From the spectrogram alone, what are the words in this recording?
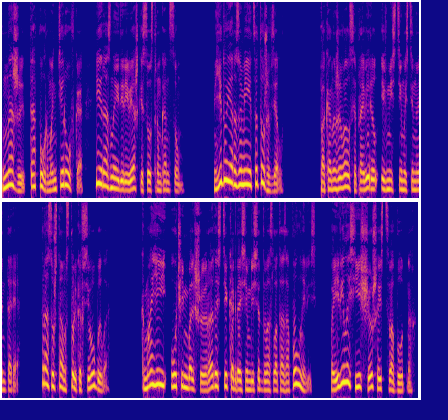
Ножи, топор, монтировка и разные деревяшки с острым концом. Еду я, разумеется, тоже взял. Пока наживался, проверил и вместимость инвентаря, раз уж там столько всего было. К моей очень большой радости, когда 72 слота заполнились, появилось еще 6 свободных.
